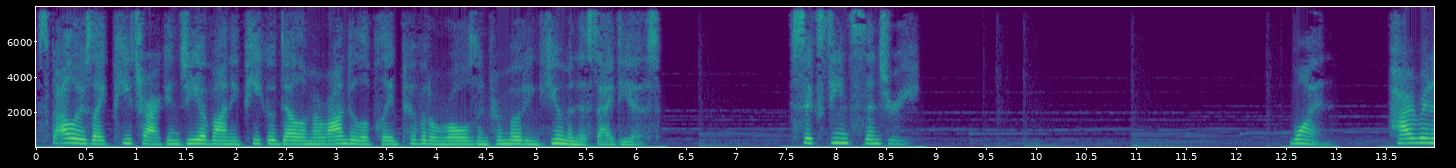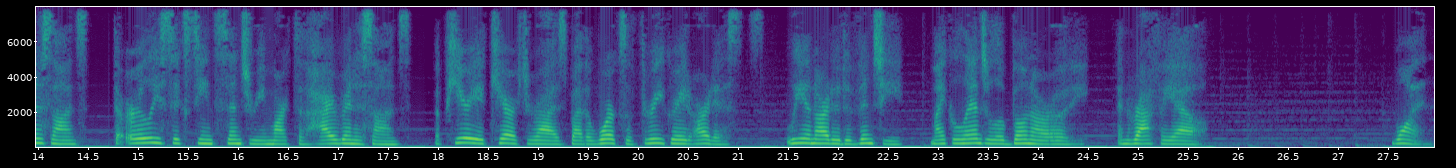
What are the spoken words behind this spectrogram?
Scholars like Petrarch and Giovanni Pico della Mirandola played pivotal roles in promoting humanist ideas. 16th century 1. High Renaissance The early 16th century marked the High Renaissance, a period characterized by the works of three great artists, Leonardo da Vinci, Michelangelo Buonarroti, and Raphael. 1.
